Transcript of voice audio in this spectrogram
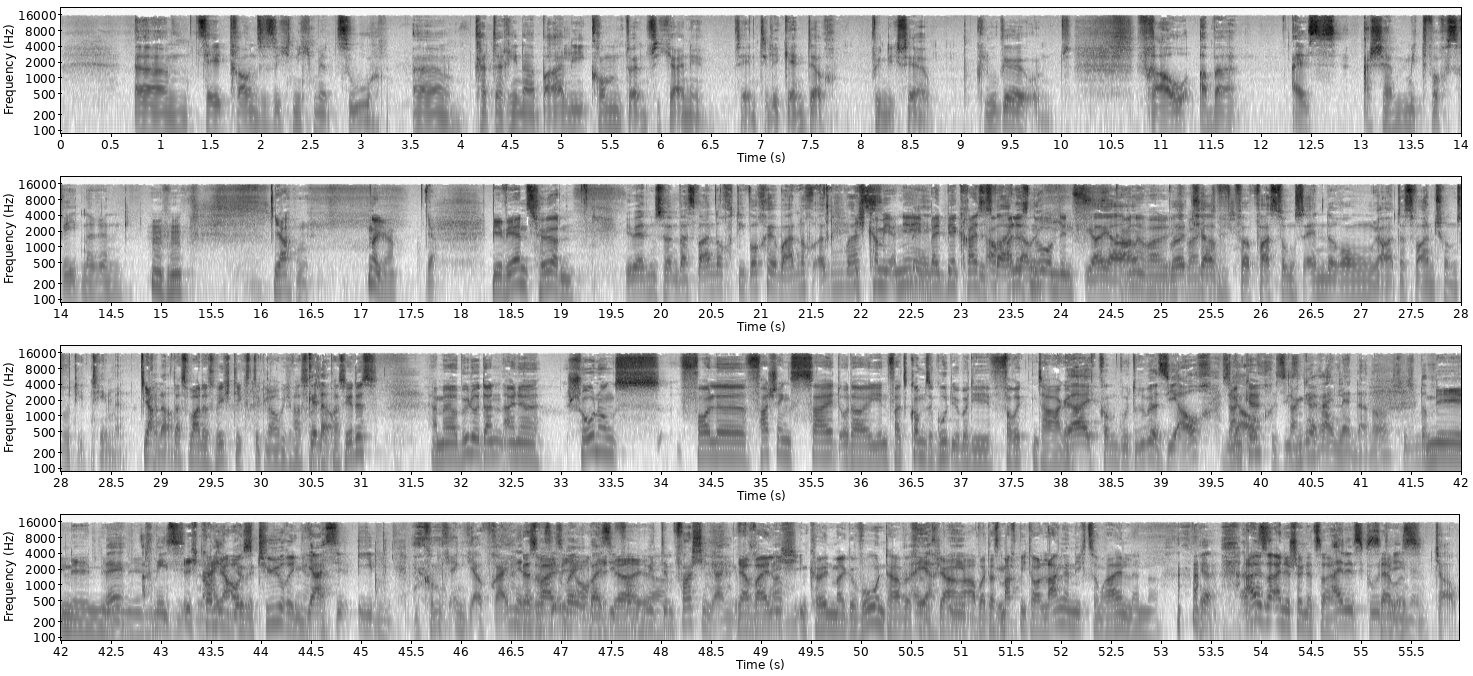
Ähm, Zelt trauen sie sich nicht mehr zu. Äh, Katharina Bali kommt, äh, sicher eine sehr intelligente, auch finde ich sehr kluge und Frau, aber als Aschermittwochsrednerin, Ja, naja. ja. Wir werden es hören. Wir werden es hören. Was war noch die Woche? War noch irgendwas? Ich kann mich- nee, bei mir kreist auch alles glaub nur um den ja, ja, Karneval, ich Wirtschaft. Verfassungsänderung, ja, das waren schon so die Themen. Ja, genau. das war das Wichtigste, glaube ich, was da Genau. so passiert ist. Herr Meyer-Bülow, dann eine schonungsvolle Faschingszeit oder jedenfalls kommen Sie gut über die verrückten Tage. ja, ich komme gut rüber. Sie auch? Sie Danke, auch? Sie danke. sind ja Rheinländer, ne? Sie sind doch Nee, nee, nee, Nee? nee. Ach nee, Sie, ich komme ja aus Thüringen. Ja, Sie, eben. Wie komme ich eigentlich auf Rheinländer? das weiß ich immer, auch Weil nicht. Sie ja, ja. mit dem Fasching angefangen Ja, weil haben. ich in Köln mal gewohnt habe, fünf ja, Jahre. eben, aber das eben. macht mich doch lange nicht zum Rheinländer. Ja, also eine schöne Zeit. Alles Gute Servus. Ihnen. Ciao.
